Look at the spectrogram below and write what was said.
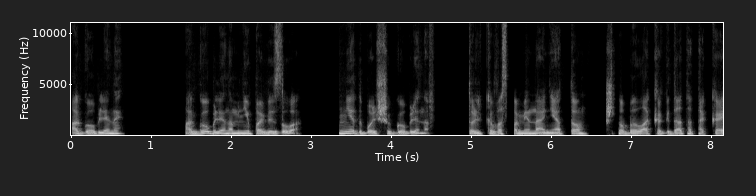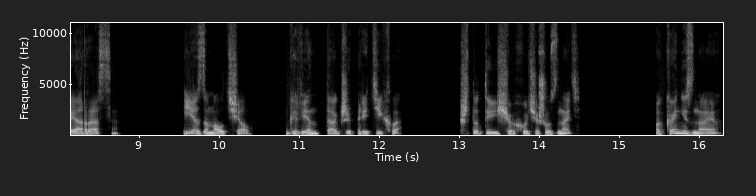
А гоблины? А гоблинам не повезло. Нет больше гоблинов, только воспоминания о том, что была когда-то такая раса. Я замолчал. Гвен также притихла. Что ты еще хочешь узнать? Пока не знаю.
